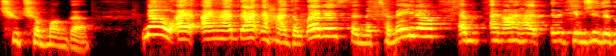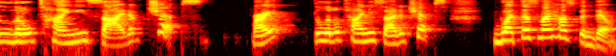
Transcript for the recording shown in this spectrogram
Chuchamunga. No, I, I had that and I had the lettuce and the tomato and, and I had it gives you the little tiny side of chips, right? The little tiny side of chips. What does my husband do?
